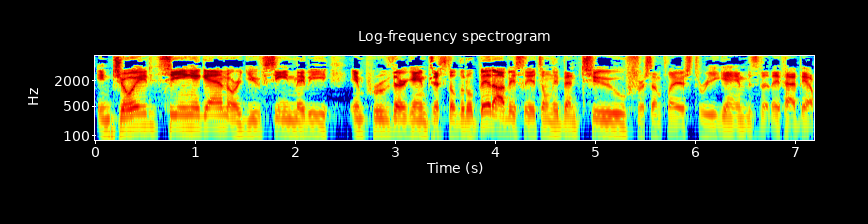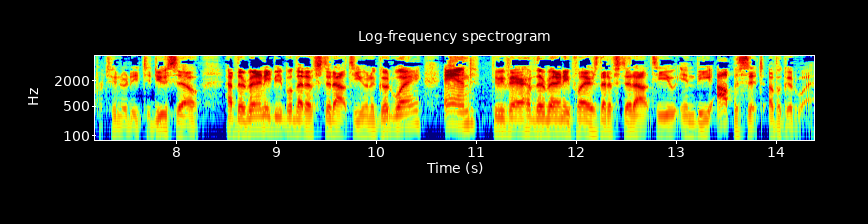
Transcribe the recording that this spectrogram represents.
enjoyed seeing again, or you've seen maybe improve their game just a little bit? Obviously, it's only been two, for some players, three games that they've had the opportunity to do so. Have there been any people that have stood out to you in a good way? And, to be fair, have there been any players that have stood out to you in the opposite of a good way?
